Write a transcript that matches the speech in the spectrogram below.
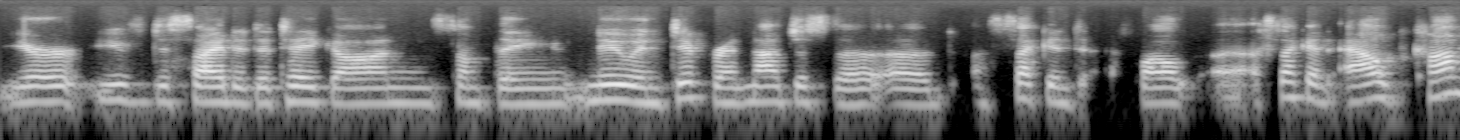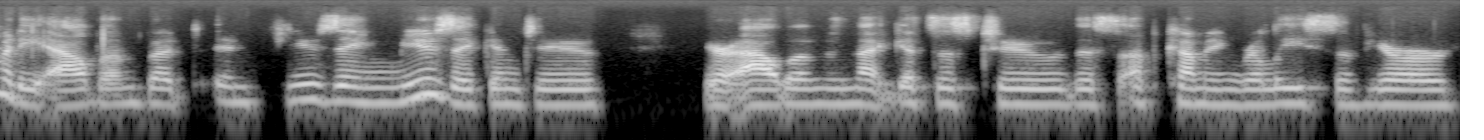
you're you've decided to take on something new and different, not just a, a, a second a second al- comedy album, but infusing music into your album, and that gets us to this upcoming release of your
